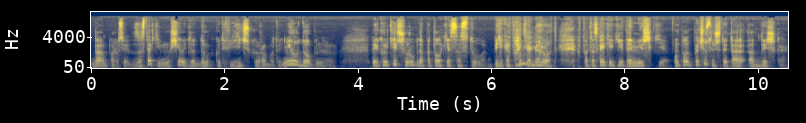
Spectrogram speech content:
Да, пару советов. Заставьте мужчину делать дома какую-то физическую работу. Неудобную. Перекрутить шуруп на потолке со стула. Перекопать огород. Потаскать какие-то мешки. Он по- почувствует, что это отдышка.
